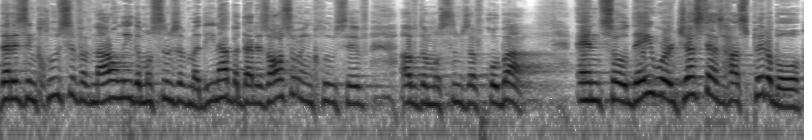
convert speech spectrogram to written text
that is inclusive of not only the Muslims of Medina, but that is also inclusive of the Muslims of Quba. And so they were just as hospitable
